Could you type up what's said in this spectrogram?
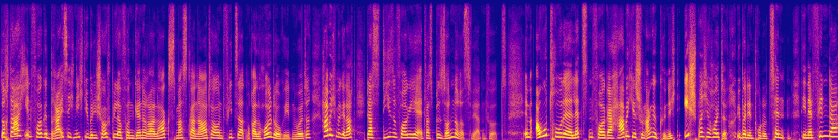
Doch da ich in Folge 30 nicht über die Schauspieler von General Hux, Maskanata und Vizeadmiral Holdo reden wollte, habe ich mir gedacht, dass diese Folge hier etwas Besonderes werden wird. Im Outro der letzten Folge habe ich es schon angekündigt, ich spreche heute über den Produzenten, den Erfinder,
